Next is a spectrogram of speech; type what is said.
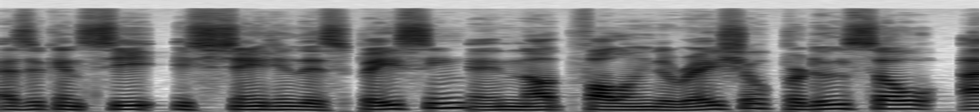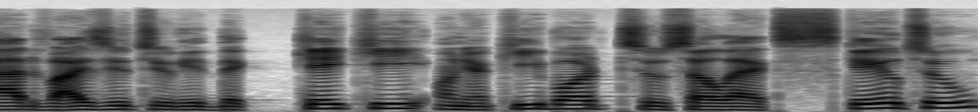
as you can see, it's changing the spacing and not following the ratio. For doing so, I advise you to hit the K key on your keyboard to select scale tool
